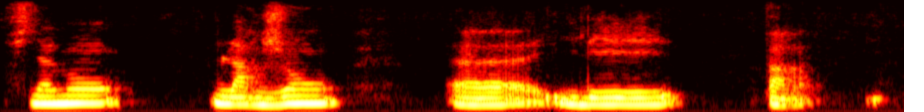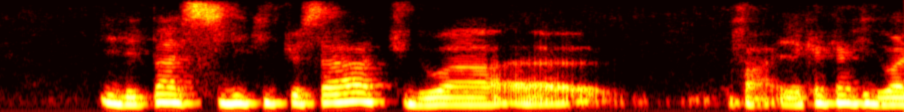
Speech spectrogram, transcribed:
finalement, l'argent, euh, il est, enfin, il n'est pas si liquide que ça. Tu dois, enfin, il y a quelqu'un qui doit,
